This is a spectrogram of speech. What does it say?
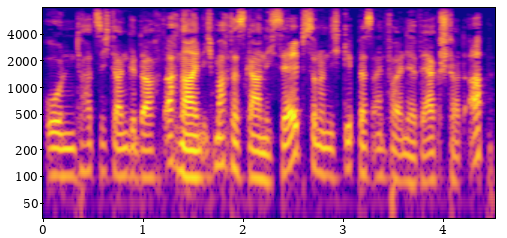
und hat sich dann gedacht, ach nein, ich mache das gar nicht selbst, sondern ich gebe das einfach in der Werkstatt ab.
